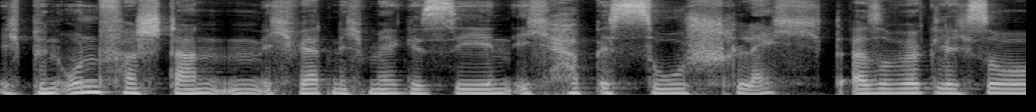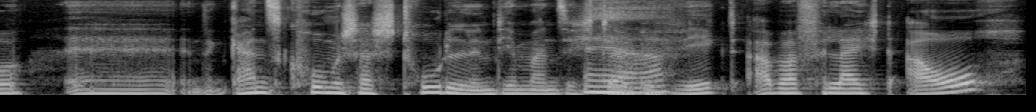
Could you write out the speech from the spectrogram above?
Ich bin unverstanden, ich werde nicht mehr gesehen, ich habe es so schlecht. Also wirklich so äh, ein ganz komischer Strudel, in dem man sich Ja. da bewegt, aber vielleicht auch,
